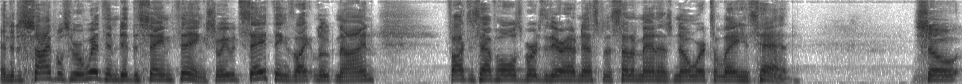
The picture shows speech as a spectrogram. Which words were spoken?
And the disciples who were with him did the same thing. So he would say things like Luke 9, foxes have holes, birds of the air have nests, but the son of man has nowhere to lay his head. So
